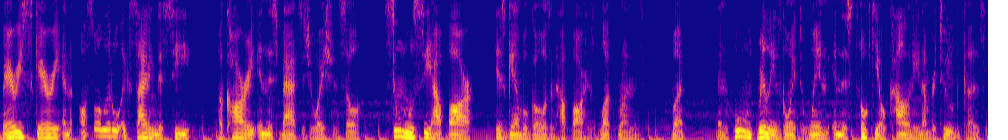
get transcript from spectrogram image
very scary and also a little exciting to see Hakari in this bad situation. So soon we'll see how far his gamble goes and how far his luck runs. But and who really is going to win in this Tokyo colony number two because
